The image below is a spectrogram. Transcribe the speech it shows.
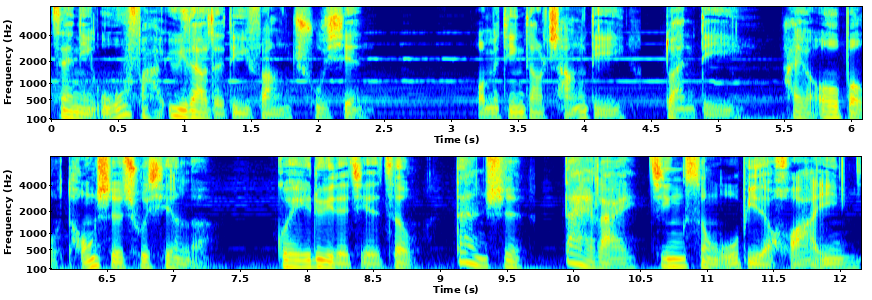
在你无法预料的地方出现。我们听到长笛、短笛还有 oboe 同时出现了，规律的节奏，但是带来惊悚无比的滑音。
